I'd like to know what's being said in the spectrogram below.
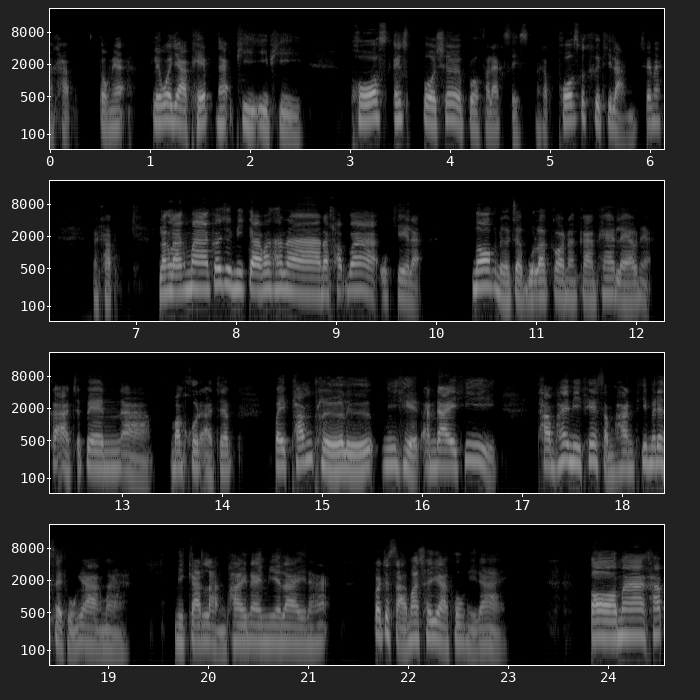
นะครับ ตรงเนี้ยเรียกว่ายาเพปนะ PEP post exposure prophylaxis นะครับ post ก็คือทีหลังใช่ไหม นะครับหลังๆมาก็จะมีการพัฒนานะครับว่าโอเคแหละ นอกเหนือจากบุคลากรทางการแพทย์แล้วเนี่ยก็อาจจะเป็นอ่าบางคนอาจจะไปพลั้งเผลอหรือมีเหตุอันใดที่ทำให้มีเพศสัมพันธ์ที่ไม่ได้ใส่ถุงยางมา มีการหลั่งภายในมีอะไรนะฮะก็จะสามารถใช้ยาพวกนี้ได้ ต่อมาครับ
